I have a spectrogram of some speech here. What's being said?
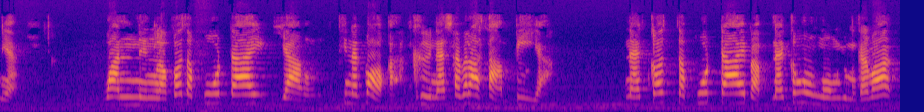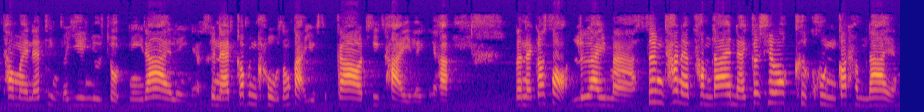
เนี่ย วันหนึ่งเราก็จะพูดได้อย่างที่นัทบอกอะ่ะ คือนัทใช้เวลาสามปีอะ่ะนัทก็จะพูดได้แบบนัทก็งงๆอยู่เหมือนกันว่าทำไมนัทถึงมายืนอยู่จุดนี้ได้อะไรเงี้ยคือนัทก็เป็นครูตั้งแต่อายุสิบเก้าที่ไทยอะไรเงี้ยค่ะแล้วนัทก็สอนเรื่อยมา ซึ่งถ้านัททำได้นัทก็เชื่อว่าคือคุณก็ทำได้อะ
